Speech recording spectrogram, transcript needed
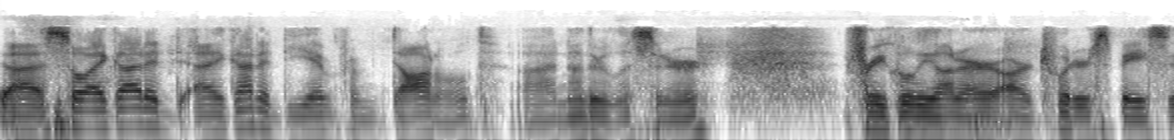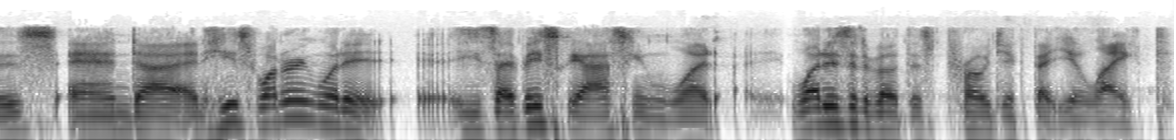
Uh, so I got a I got a DM from Donald, uh, another listener, frequently on our, our Twitter Spaces, and uh, and he's wondering what it. He's basically asking what what is it about this project that you liked.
